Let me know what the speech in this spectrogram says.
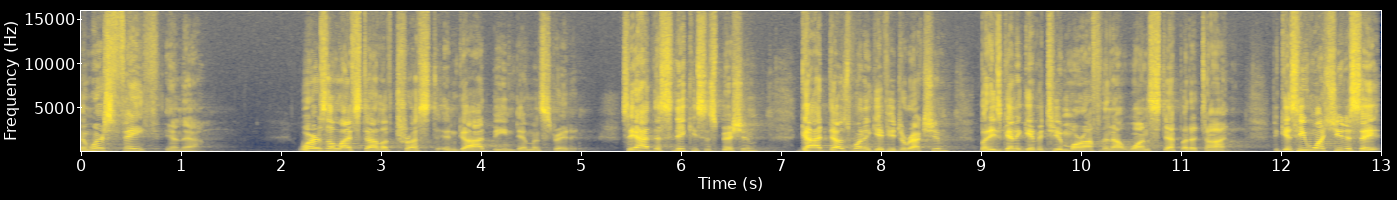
then where's faith in that? Where's a lifestyle of trust in God being demonstrated? See, I had this sneaky suspicion God does want to give you direction, but He's going to give it to you more often than not one step at a time because he wants you to say,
